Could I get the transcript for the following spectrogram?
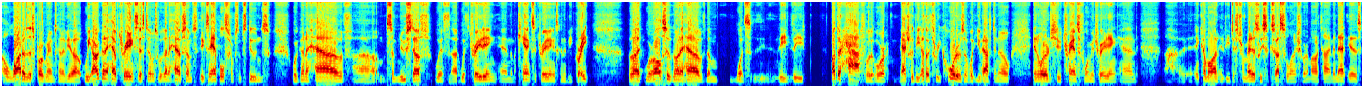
a lot of this program is going to be about. We are going to have trading systems. We're going to have some examples from some students. We're going to have um, some new stuff with uh, with trading and the mechanics of trading. It's going to be great. But we're also going to have the what's the the other half or, or actually the other three quarters of what you have to know in order to transform your trading and uh, and come on and be just tremendously successful in a short amount of time, and that is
